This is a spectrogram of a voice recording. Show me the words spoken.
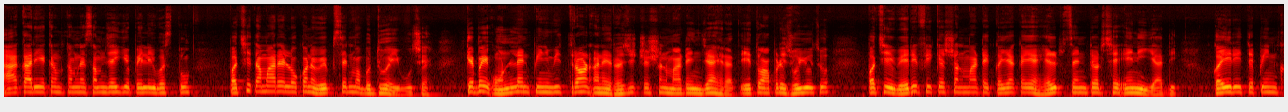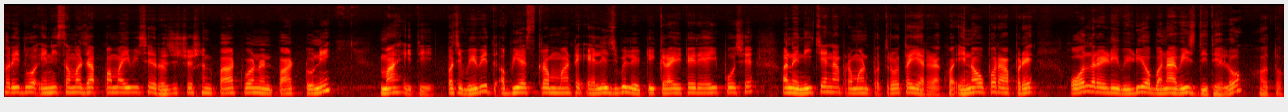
આ કાર્યક્રમ તમને સમજાઈ ગયો પહેલી વસ્તુ. પછી તમારે લોકોને વેબસાઇટમાં બધું આવ્યું છે કે ભાઈ ઓનલાઈન પિન વિતરણ અને રજિસ્ટ્રેશન માટેની જાહેરાત, એ તો આપણે જોયું છું. પછી વેરિફિકેશન માટે કયા કયા હેલ્પ સેન્ટર છે એની યાદી. કઈ રીતે પિન ખરીદવો એની સમજ આપવામાં આવી છે. રજિસ્ટ્રેશન પાર્ટ વન અને પાર્ટ ટુની માહિતી, પછી વિવિધ અભ્યાસક્રમ માટે એલિજિબિલિટી ક્રાઇટેરિયા આપ્યો છે અને નીચેના પ્રમાણપત્રો તૈયાર રાખવા. એના ઉપર આપણે ઓલરેડી વીડિયો બનાવી જ દીધેલો હતો.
